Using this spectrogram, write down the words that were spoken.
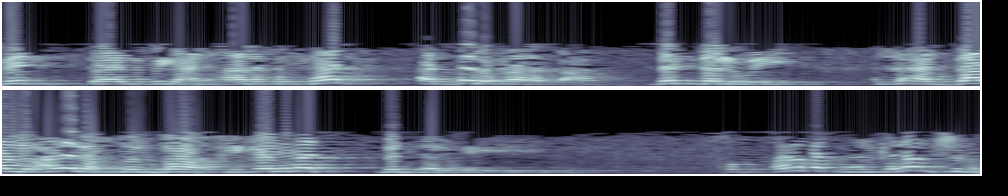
بالدلوي يعني آلة الند الدلو كانت بعد بالدلوي. الدال على لفظ الباء في كلمة بالدلوي. طلبت من الكلام شنو؟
